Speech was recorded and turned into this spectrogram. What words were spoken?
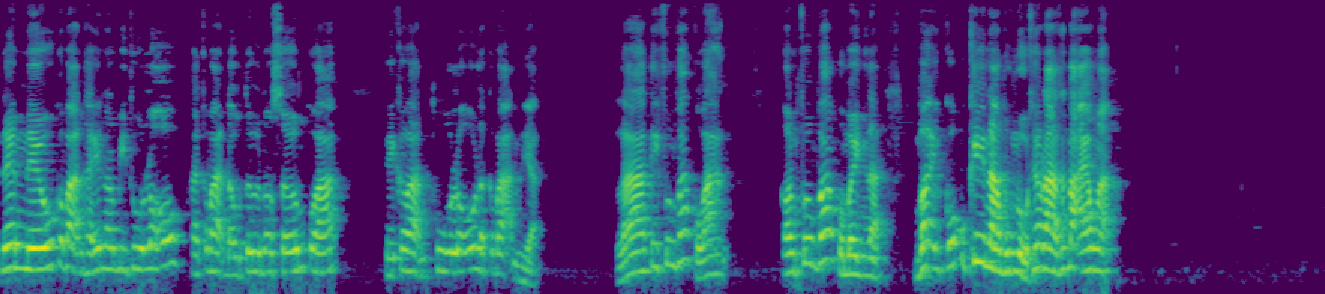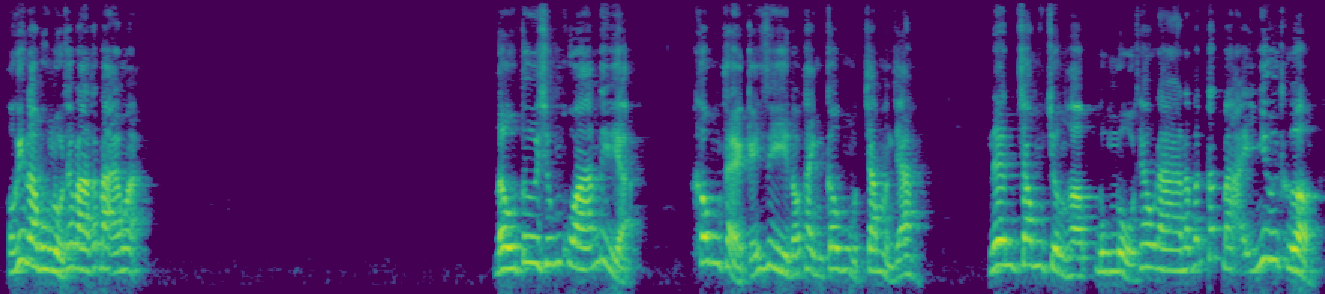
Nên nếu các bạn thấy nó bị thua lỗ hay các bạn đầu tư nó sớm quá, thì các bạn thua lỗ là các bạn gì ạ? Là cái phương pháp của bạn còn phương pháp của mình là, vậy có khi nào bùng nổ theo đà thất bại không ạ? Có khi nào bùng nổ theo đà thất bại không ạ? Đầu tư chứng khoán thì ạ không thể cái gì nó thành công 100 phần trăm. Nên trong trường hợp bùng nổ theo đà nó vẫn thất bại như thường,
